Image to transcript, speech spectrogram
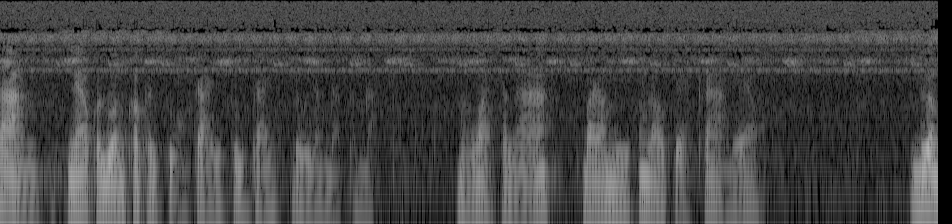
สร้างแล้วก็รวมเข้าไปสู่ใจสู่ใจโดยลำดับลำดับเมื่อวาสนาบารมีของเราแก่กล้าแล้ว เรื่อง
